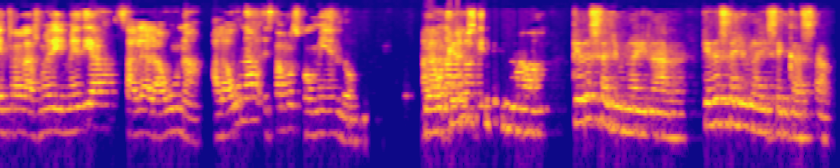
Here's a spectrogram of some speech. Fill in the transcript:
entra a las nueve y media, sale a la una. A la una estamos comiendo. ¿qué, desayuna, Inar? ¿Qué desayunáis en casa?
